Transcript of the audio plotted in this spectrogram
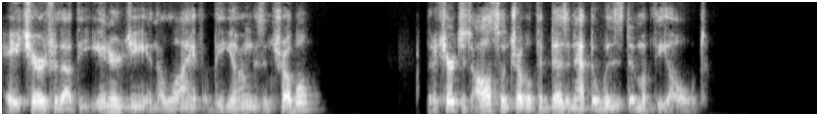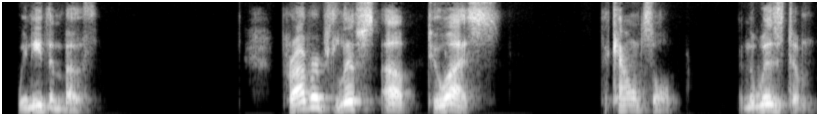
A church without the energy and the life of the young is in trouble, but a church is also in trouble if it doesn't have the wisdom of the old. We need them both. Proverbs lifts up to us the counsel and the wisdom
